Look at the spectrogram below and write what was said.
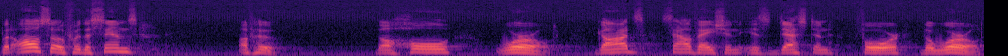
but also for the sins of who? The whole world. God's salvation is destined for the world.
